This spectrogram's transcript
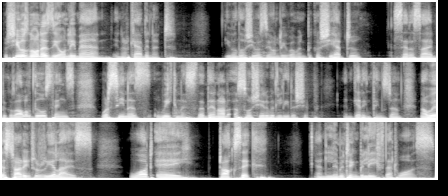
but she was known as the only man in her cabinet. even though she was the only woman, because she had to set aside, because all of those things were seen as weakness, that they're not associated with leadership and getting things done. Now we're starting to realize what a toxic and limiting belief that was.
